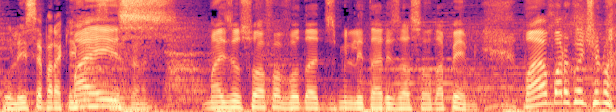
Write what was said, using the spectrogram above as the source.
Polícia é pra quem precisa, né? Mas, mas eu sou a favor da desmilitarização da PM. Mas bora continuar.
